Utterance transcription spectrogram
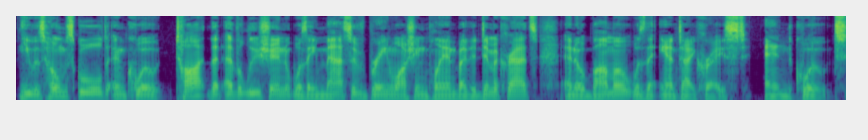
He was homeschooled and, quote, taught that evolution was a massive brainwashing plan by the Democrats and Obama was the Antichrist, end quote.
